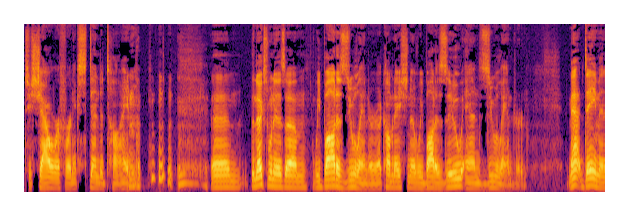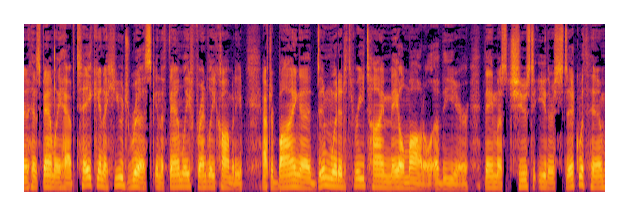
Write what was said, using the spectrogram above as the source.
to shower for an extended time? and the next one is um, We Bought a Zoolander, a combination of We Bought a Zoo and Zoolander. Matt Damon and his family have taken a huge risk in the family friendly comedy after buying a dim witted three time male model of the year. They must choose to either stick with him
